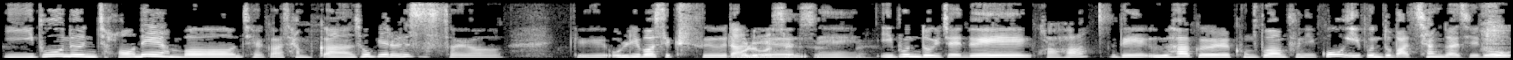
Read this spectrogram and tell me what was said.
이분은 전에 한번 제가 잠깐 소개를 했었어요. 그 올리버 섹스라는 올리버 섹스. 네, 네. 이분도 이제 뇌과학, 뇌의학을 공부한 분이고 이분도 마찬가지로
